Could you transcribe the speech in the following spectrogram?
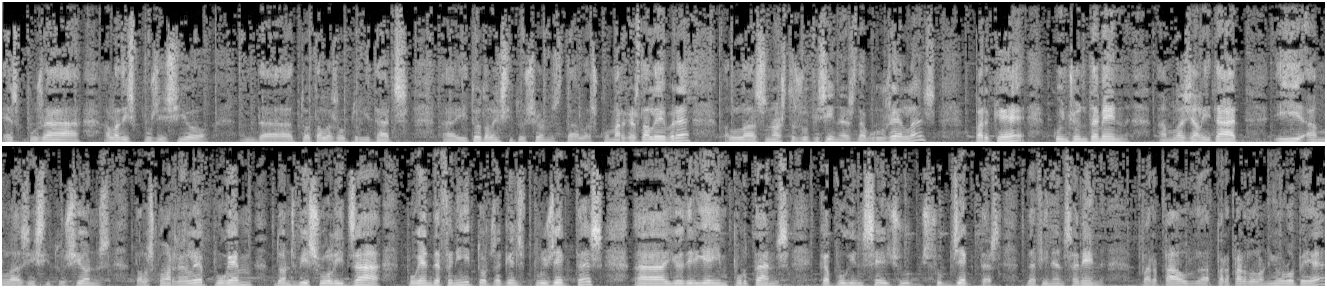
És posar a la disposició de totes les autoritats eh, i totes les institucions de les comarques de l'Ebre les nostres oficines de Brussel·les Brussel·les perquè conjuntament amb la Generalitat i amb les institucions de les comarques de puguem doncs, visualitzar, puguem definir tots aquells projectes, eh, jo diria importants, que puguin ser subjectes de finançament per part de, per part de la Unió Europea,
